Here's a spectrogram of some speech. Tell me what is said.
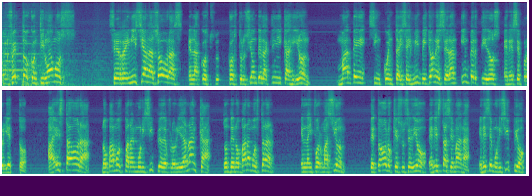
Perfecto, continuamos. Se reinician las obras en la construcción de la clínica Girón. Más de 56 mil millones serán invertidos en ese proyecto. A esta hora nos vamos para el municipio de Florida Blanca, donde nos van a mostrar en la información de todo lo que sucedió en esta semana en ese municipio,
